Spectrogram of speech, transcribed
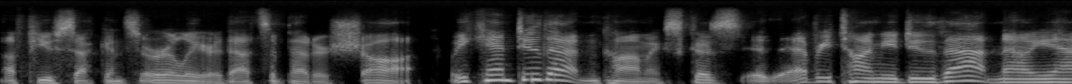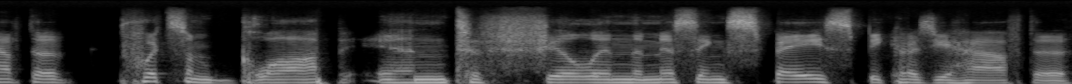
a few seconds earlier? That's a better shot. Well, you can't do that in comics because every time you do that, now you have to put some glop in to fill in the missing space because you have to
